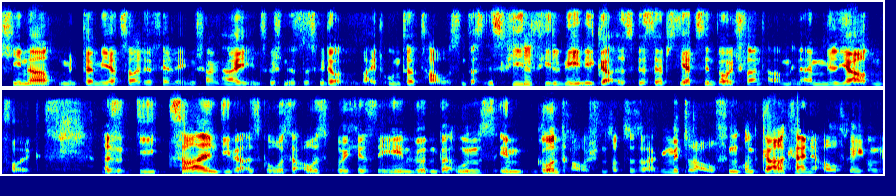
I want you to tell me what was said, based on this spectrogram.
China mit der Mehrzahl der Fälle in Shanghai. Inzwischen ist es wieder weit unter 1000. Das ist viel, viel weniger, als wir selbst jetzt in Deutschland haben, in einem Milliardenvolk. Also die Zahlen, die wir als große Ausbrüche sehen, würden bei uns im Grundrauschen sozusagen mitlaufen und gar keine Aufregung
